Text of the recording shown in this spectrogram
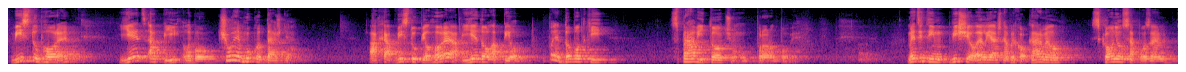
výstup hore, jedz a pí, lebo čujem hukot dažďa. Achab vystúpil hore, aby jedol a pil. Úplne do bodky spraví to, čo mu prorok povie. Medzi tým vyšiel Eliáš na vrchol Karmel, sklonil sa po zem,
